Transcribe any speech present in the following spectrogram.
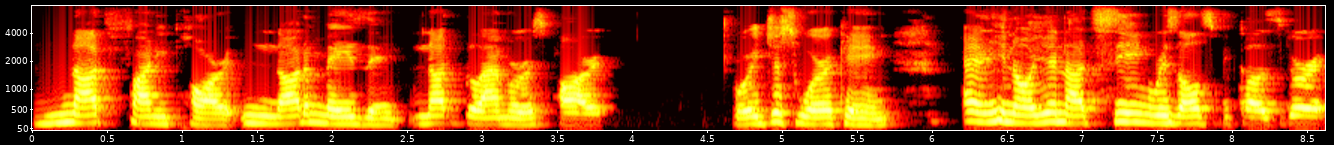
not funny part, not amazing, not glamorous part, where you're just working and, you know, you're not seeing results because you're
